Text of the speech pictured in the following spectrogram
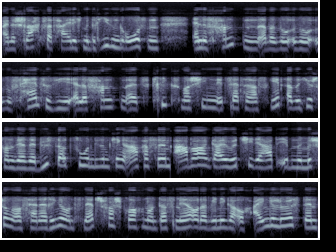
eine Schlacht verteidigt mit riesengroßen Elefanten, aber so, so, so Fantasy-Elefanten als Kriegsmaschinen etc. Es geht also hier schon sehr, sehr düster zu in diesem King Arthur-Film. Aber Guy Ritchie, der hat eben eine Mischung aus Herr der Ringe und Snatch versprochen und das mehr oder weniger auch eingelöst, denn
